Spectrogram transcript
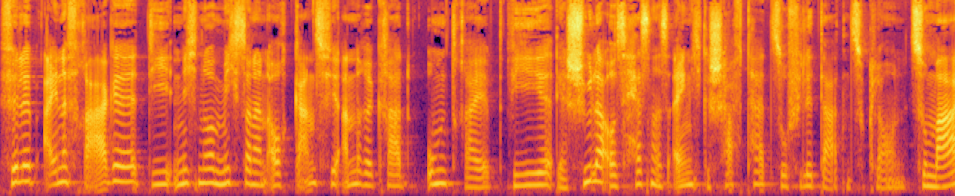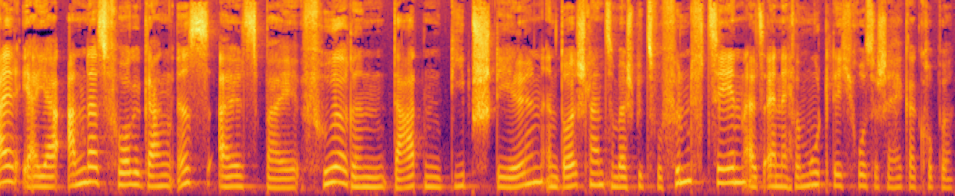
Philipp, eine Frage, die nicht nur mich, sondern auch ganz viele andere gerade umtreibt, wie der Schüler aus Hessen es eigentlich geschafft hat, so viele Daten zu klauen. Zumal er ja anders vorgegangen ist als bei früheren Datendiebstählen in Deutschland, zum Beispiel 2015, als eine vermutlich russische Hackergruppe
